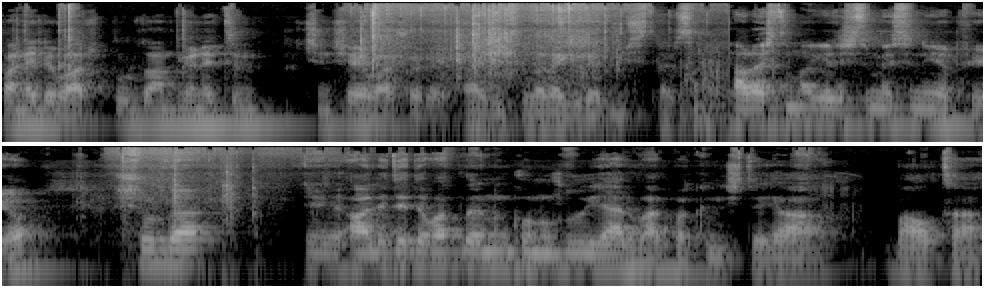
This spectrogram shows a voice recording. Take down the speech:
paneli var. Buradan yönetim için şey var. Şöyle ayrıntılara girelim istersen. Araştırma geliştirmesini yapıyor. Şurada e, alet edevatlarının konulduğu yer var. Bakın işte yağ, balta,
